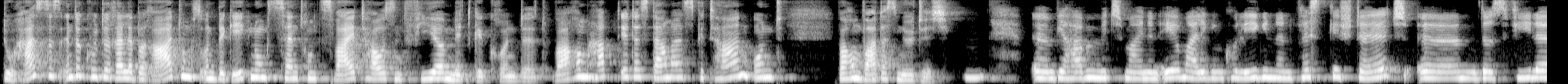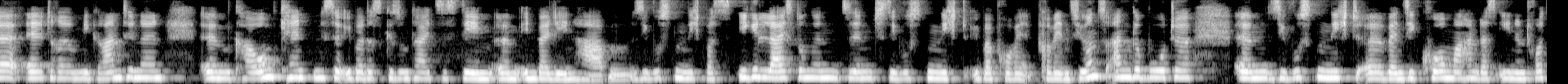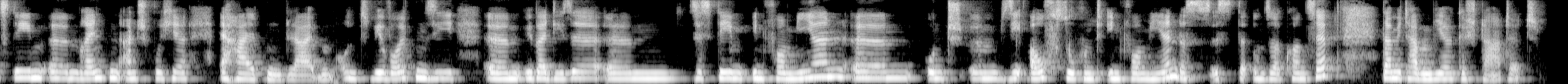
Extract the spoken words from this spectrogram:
Du hast das interkulturelle Beratungs- und Begegnungszentrum 2004 mitgegründet. Warum habt ihr das damals getan und warum war das nötig? Hm. Ähm, wir haben mit meinen ehemaligen Kolleginnen festgestellt, ähm, dass viele ältere Migrantinnen ähm, kaum Kenntnisse über das Gesundheitssystem in Berlin haben. Sie wussten nicht, was IGEL-Leistungen sind. Sie wussten nicht über Präventionsangebote. Sie wussten nicht, äh, wenn sie Chor machen, dass ihnen trotzdem Rentenansprüche erhalten bleiben. Und wir wollten sie über diese System informieren und ähm, sie aufsuchend informieren. Das ist unser Konzept. Damit haben wir gestartet.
